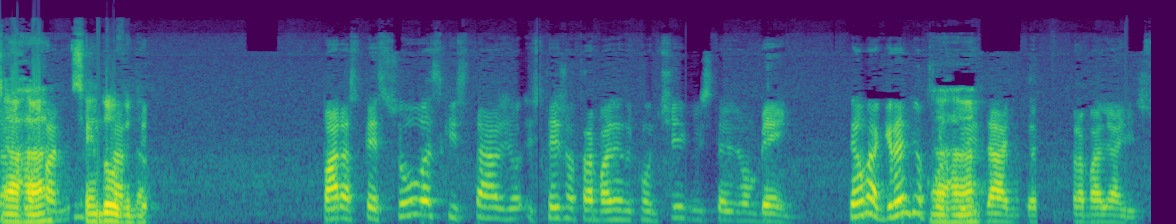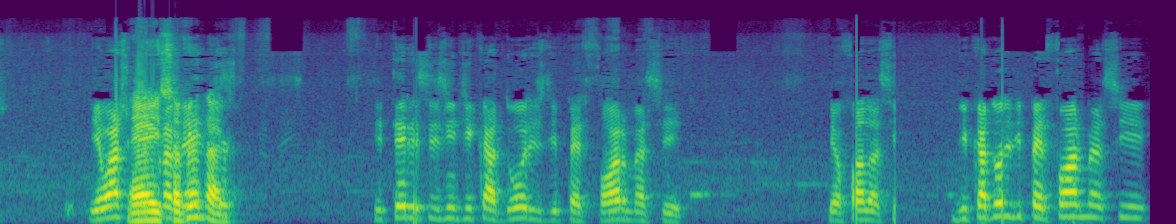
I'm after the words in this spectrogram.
Uhum, sem dúvida. Tá para as pessoas que estejam, estejam trabalhando contigo estejam bem. Tem uma grande oportunidade de trabalhar isso. E eu acho que é, isso é verdade. de ter esses indicadores de performance, que eu falo assim, indicadores de performance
